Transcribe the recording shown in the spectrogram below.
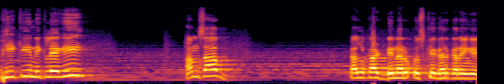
फीकी निकलेगी, हम सब कल का डिनर उसके घर करेंगे।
